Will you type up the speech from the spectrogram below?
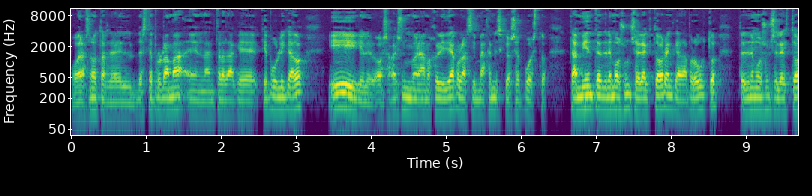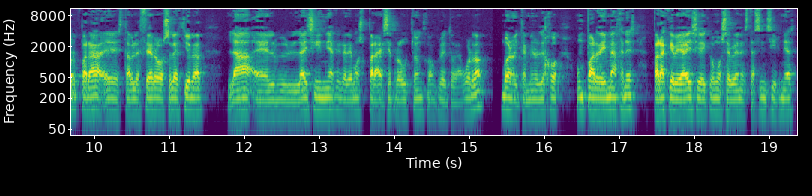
o las notas de este programa en la entrada que, he publicado y que os hagáis una mejor idea con las imágenes que os he puesto. También tendremos un selector en cada producto, tendremos un selector para eh, establecer o seleccionar la, insignia que queremos para ese producto en concreto, ¿de acuerdo? Bueno, y también os dejo un par de imágenes para que veáis eh, cómo se ven estas insignias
